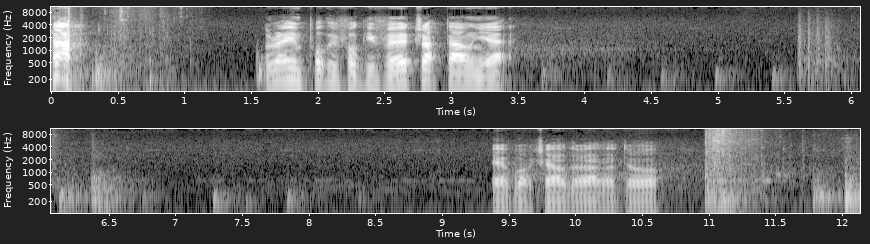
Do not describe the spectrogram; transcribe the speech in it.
Ha! I haven't even put my fucking fur trap down yet. Yeah, watch out, they're at the door. And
